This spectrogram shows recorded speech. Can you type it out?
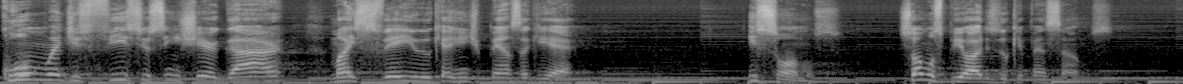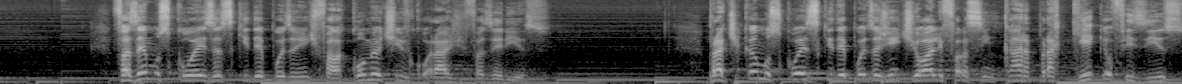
Como é difícil se enxergar mais feio do que a gente pensa que é. E somos. Somos piores do que pensamos. Fazemos coisas que depois a gente fala, como eu tive coragem de fazer isso. Praticamos coisas que depois a gente olha e fala assim, cara, para que que eu fiz isso?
